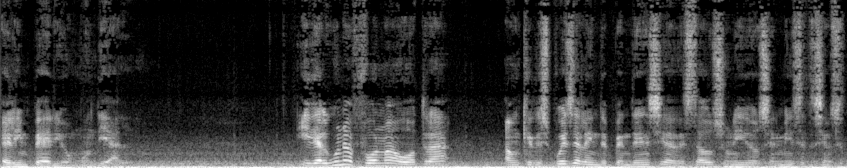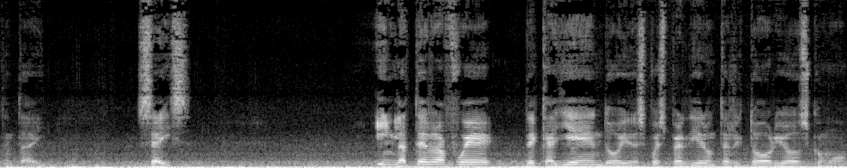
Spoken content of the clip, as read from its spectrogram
el imperio mundial. Y de alguna forma u otra, aunque después de la independencia de Estados Unidos en 1776, Inglaterra fue decayendo y después perdieron territorios como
